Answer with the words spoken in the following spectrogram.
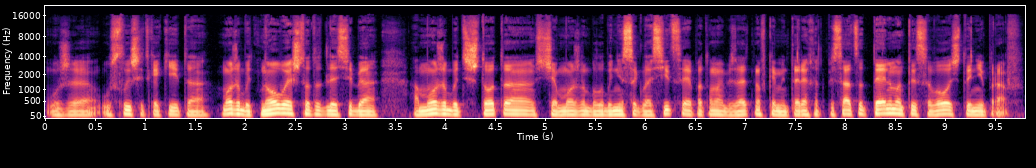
уже услышать какие-то, может быть, новое что-то для себя, а может быть, что-то, с чем можно было бы не согласиться, и потом обязательно в комментариях отписаться «Тельма, ты сволочь, ты не прав».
